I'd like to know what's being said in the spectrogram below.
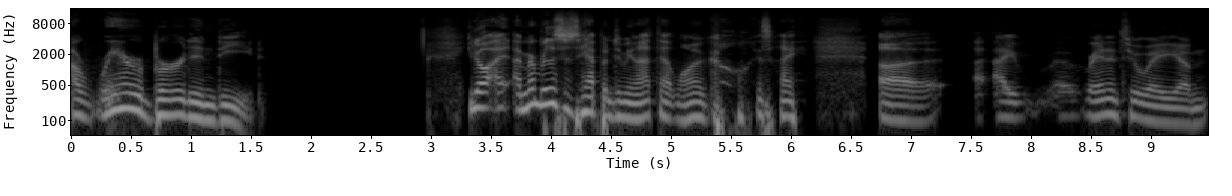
a rare bird indeed. You know, I, I, remember this has happened to me not that long ago. As I, uh, I ran into a um,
